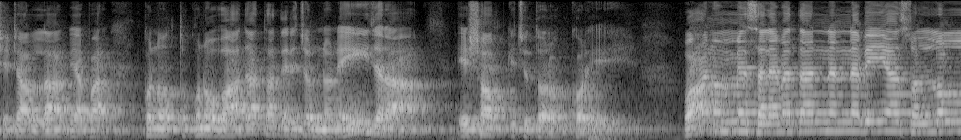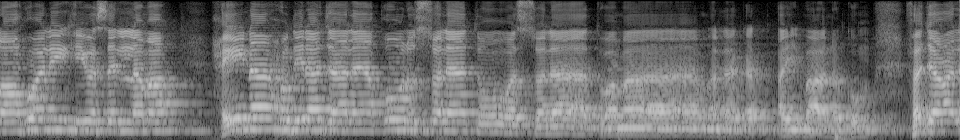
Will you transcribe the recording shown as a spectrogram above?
সেটা আল্লাহর ব্যাপার কোনো তো কোনো ওয়াদা তাদের জন্য নেই যারা এসব কিছু তরক করে وعن ام سلمة ان النبي صلى الله عليه وسلم حين حضر جعل يقول الصلاة والصلاة وما ملكت أيمانكم فجعل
